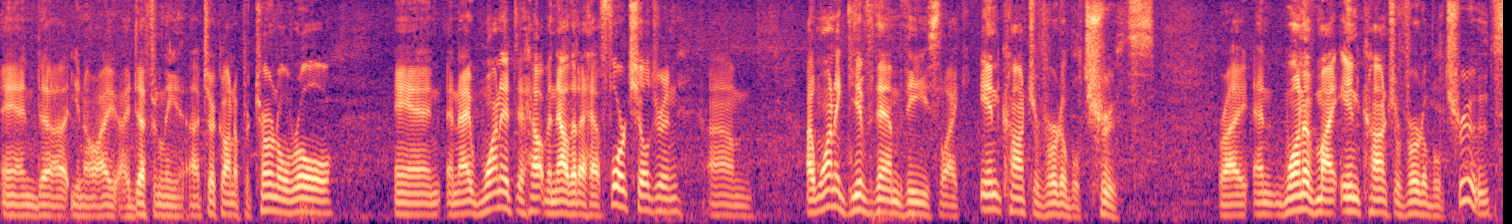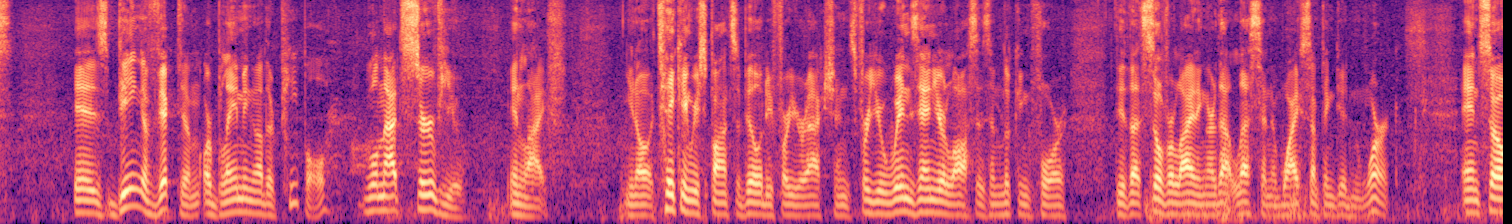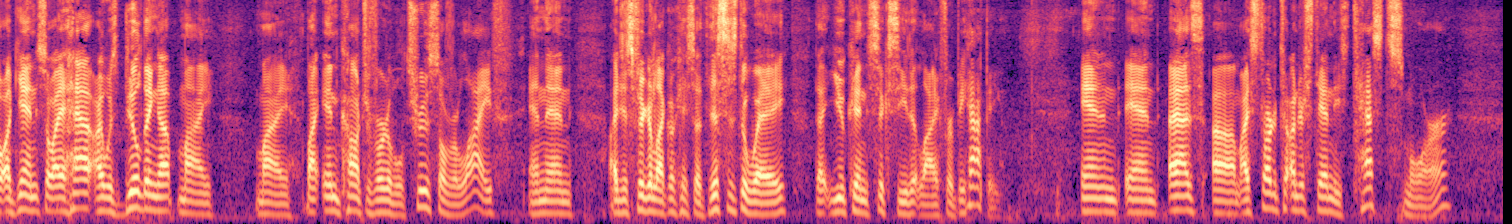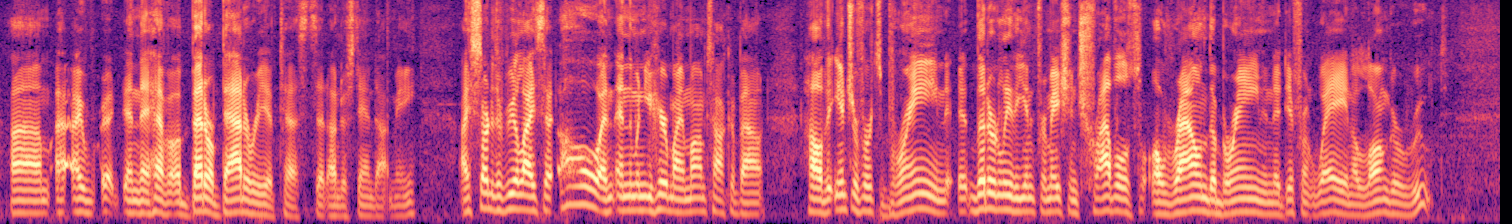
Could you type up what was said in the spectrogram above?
and uh, you know I, I definitely uh, took on a paternal role, and and I wanted to help. And now that I have four children, um, I want to give them these like incontrovertible truths, right? And one of my incontrovertible truths is being a victim or blaming other people will not serve you in life you know, taking responsibility for your actions, for your wins and your losses, and looking for the, that silver lining or that lesson and why something didn't work. And so again, so I had I was building up my my my incontrovertible truths over life, and then I just figured like, okay, so this is the way that you can succeed at life or be happy. And and as um, I started to understand these tests more, um, I, I, and they have a better battery of tests at Understand.me. I started to realize that, oh, and, and when you hear my mom talk about how the introvert's brain, it, literally the information travels around the brain in a different way, in a longer route.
